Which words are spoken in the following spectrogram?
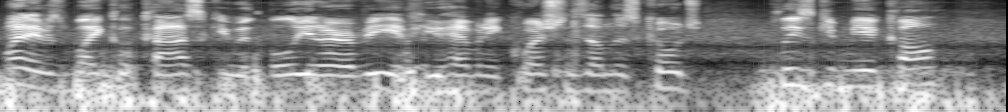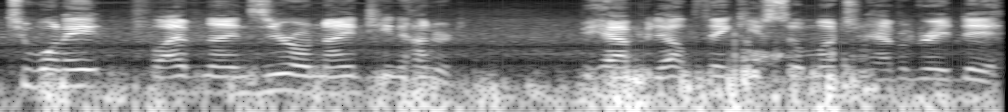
My name is Michael Koski with Bullyan RV. If you have any questions on this coach, please give me a call 218 590 1900. Be happy to help. Thank you so much and have a great day.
